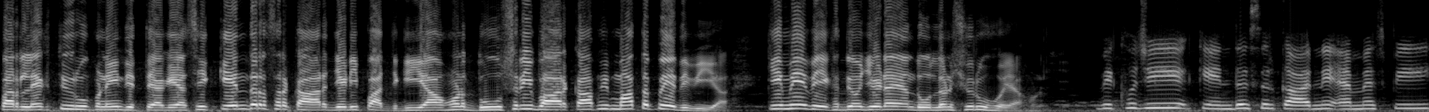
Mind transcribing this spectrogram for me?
ਪਰ ਲਿਖਤੀ ਰੂਪ ਨਹੀਂ ਦਿੱਤਾ ਗਿਆ ਸੀ। ਕੇਂਦਰ ਸਰਕਾਰ ਜਿਹੜੀ ਭੱਜ ਗਈ ਆ ਹੁਣ ਦੂਸਰੀ ਵਾਰ ਕਾਫੀ ਮਤਭੇਦ ਵੀ ਆ। ਕਿਵੇਂ ਵੇਖਦੇ ਹੋ ਜਿਹੜਾ ਅੰਦੋਲਨ ਸ਼ੁਰੂ ਹੋਇਆ ਹੁਣ? ਵੇਖੋ ਜੀ ਕੇਂਦਰ ਸਰਕਾਰ ਨੇ ਐਮਐਸਪੀ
